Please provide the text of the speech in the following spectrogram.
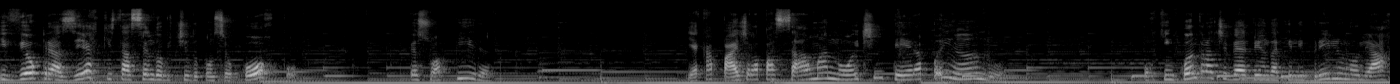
e ver o prazer que está sendo obtido com seu corpo, a pessoa pira. E é capaz de ela passar uma noite inteira apanhando. Porque enquanto ela estiver vendo aquele brilho no olhar,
